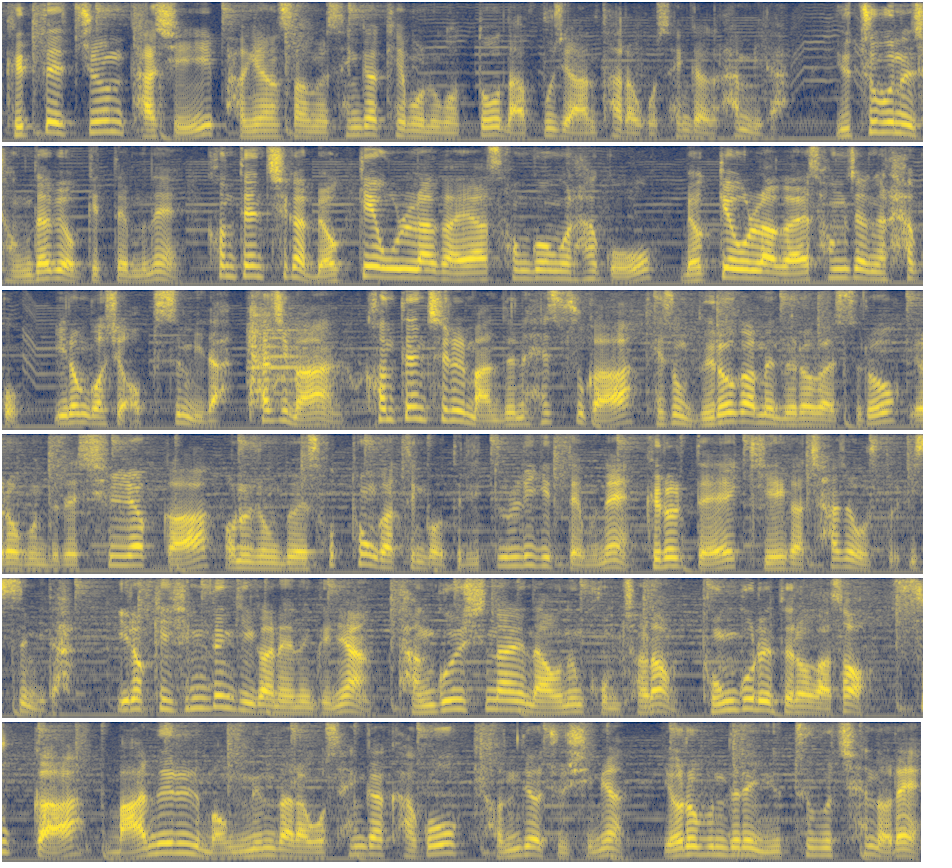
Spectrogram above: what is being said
그때쯤 다시 방향성을 생각해 보는 것도 나쁘지 않다라고 생각을 합니다. 유튜브는 정답이 없기 때문에 콘텐츠가 몇 개 올라가야 성공을 하고 몇 개 올라가야 성장을 하고 이런 것이 없습니다. 하지만 컨텐츠를 만드는 횟수가 계속 늘어가면 늘어갈수록 여러분들의 실력과 어느 정도의 소통 같은 것들이 뚫리기 때문에 그럴 때 기회가 찾아올 수도 있습니다. 이렇게 힘든 기간에는 그냥 단군 신화에 나오는 곰처럼 동굴에 들어가서 쑥과 마늘을 먹는다라고 생각하고 견뎌주시면 여러분들의 유튜브 채널에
